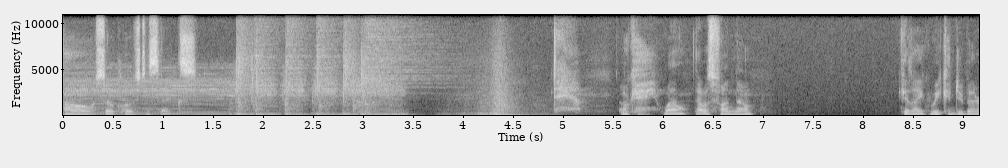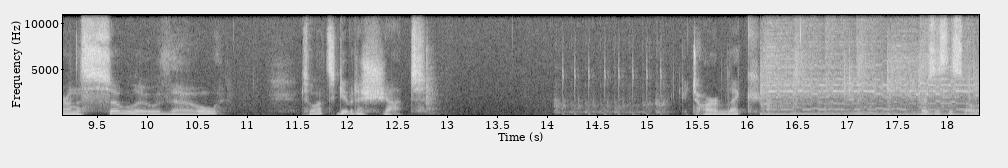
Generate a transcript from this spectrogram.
Oh, so close to six. Damn. Okay, well, that was fun though. Feel like we could do better on the solo though. So let's give it a shot. Guitar lick. Or is this the solo?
